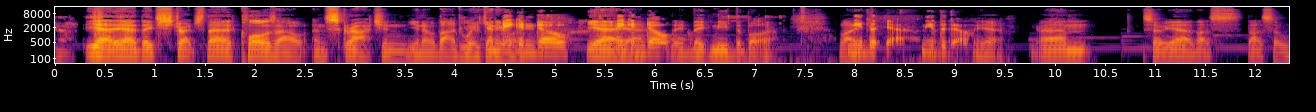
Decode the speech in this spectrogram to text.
Yeah. yeah yeah they'd stretch their claws out and scratch, and you know that'd wake anyone. Making dough. yeah making yeah. dough. They'd, they'd knead the butter. Like, knead the yeah, knead the dough. Yeah. Um. So yeah, that's that's a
